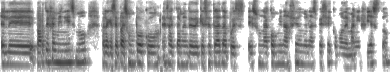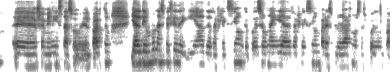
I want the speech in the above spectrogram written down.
el de parto y feminismo, para que sepáis un poco exactamente de qué se trata, pues es una combinación de una especie como de manifiesto eh, feminista sobre el parto y al tiempo una especie de guía de reflexión, que puede ser una guía de reflexión para explorarnos después de un,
